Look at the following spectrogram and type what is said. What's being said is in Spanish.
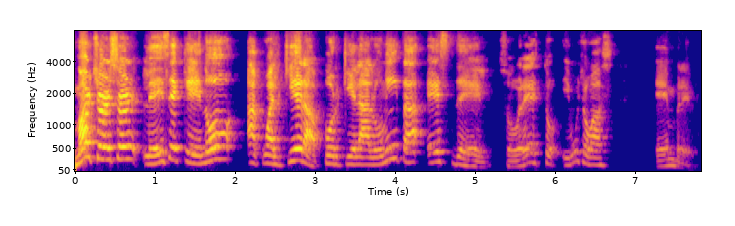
Mark Scherzer le dice que no a cualquiera porque la lomita es de él. Sobre esto y mucho más en breve.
